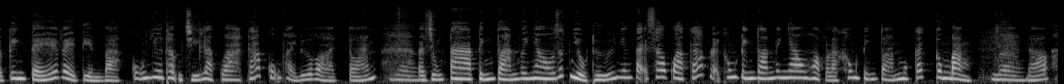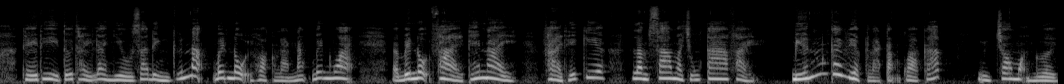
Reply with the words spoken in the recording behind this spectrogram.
uh, kinh tế về tiền bạc cũng như thậm chí là quà cáp cũng phải đưa vào hạch toán yeah. Vâng. uh, chúng ta tính toán với nhau rất nhiều thứ nhưng tại sao quà cáp lại không tính toán với nhau hoặc là không tính toán một cách công bằng yeah. Vâng. đó thế thì tôi thấy là nhiều gia đình cứ nặng bên nội hoặc là nặng bên ngoại ở bên nội phải thế này phải thế kia làm sao mà chúng ta phải biến cái việc là tặng quà cáp cho mọi người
